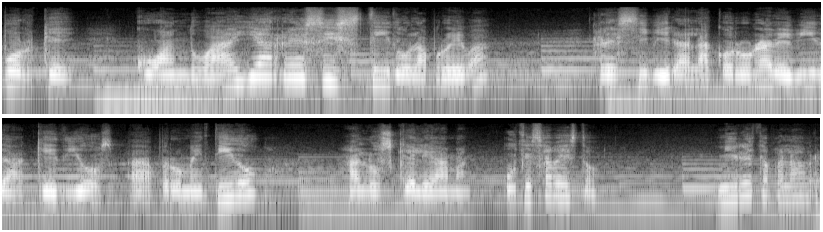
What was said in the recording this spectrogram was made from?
porque cuando haya resistido la prueba, recibirá la corona de vida que Dios ha prometido a los que le aman. ¿Usted sabe esto? Mire esta palabra.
